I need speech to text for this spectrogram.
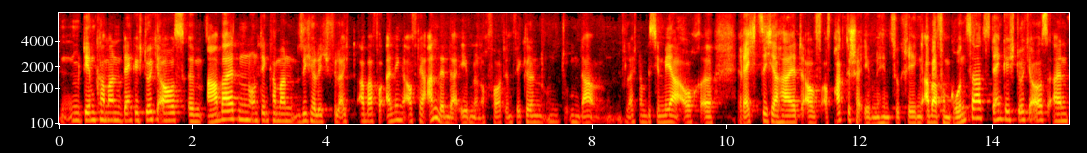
mit dem kann man, denke ich, durchaus ähm, arbeiten und den kann man sicherlich vielleicht aber vor allen Dingen auf der Anwenderebene noch fortentwickeln und um da vielleicht noch ein bisschen mehr auch äh, Rechtssicherheit auf, auf praktischer Ebene hinzukriegen. Aber vom Grundsatz, denke ich, durchaus ein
